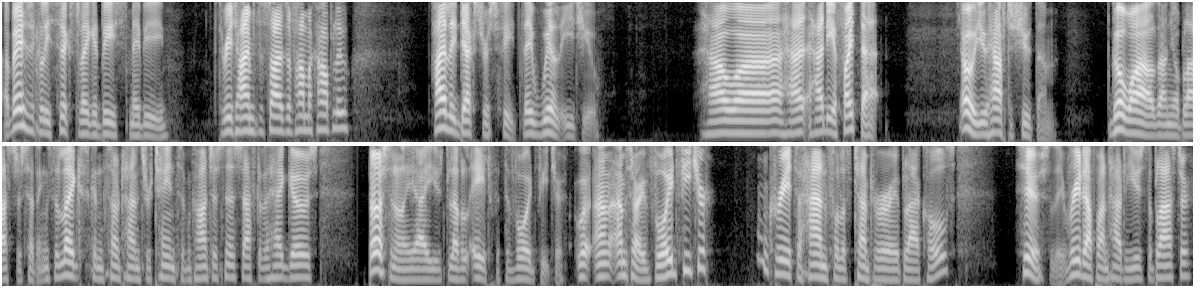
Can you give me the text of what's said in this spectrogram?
are basically six legged beasts, maybe three times the size of Hamakaplu. Highly dexterous feet. They will eat you. How, uh, how, how do you fight that? Oh, you have to shoot them. Go wild on your blaster settings. The legs can sometimes retain some consciousness after the head goes. Personally, I used level 8 with the Void feature. Well, I'm, I'm sorry, Void feature? It creates a handful of temporary black holes. Seriously, read up on how to use the blaster.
